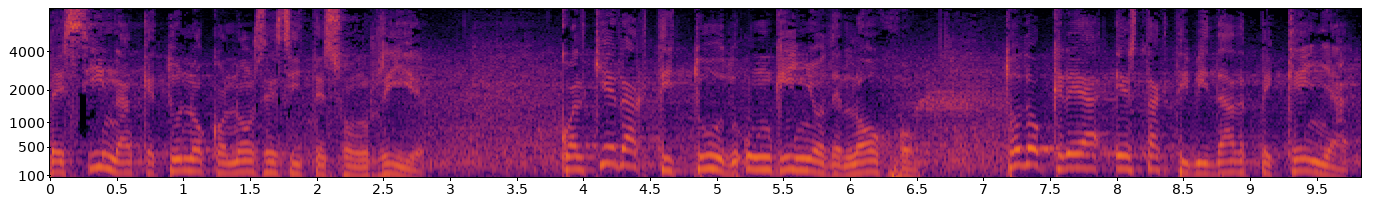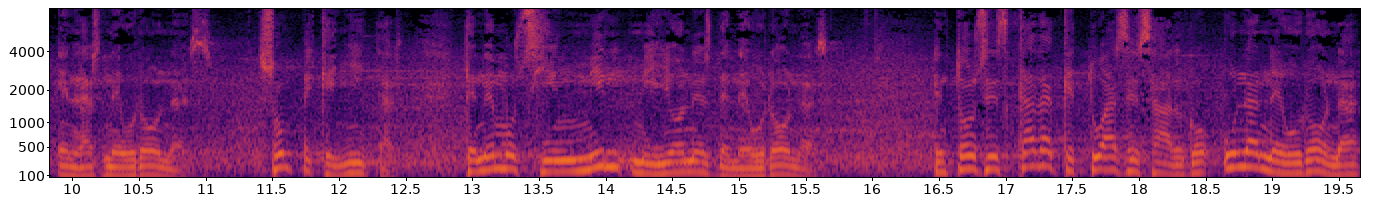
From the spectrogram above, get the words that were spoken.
vecina que tú no conoces y te sonríe. Cualquier actitud, un guiño del ojo, todo crea esta actividad pequeña en las neuronas. Son pequeñitas. Tenemos 100 mil millones de neuronas. Entonces, cada que tú haces algo, una neurona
